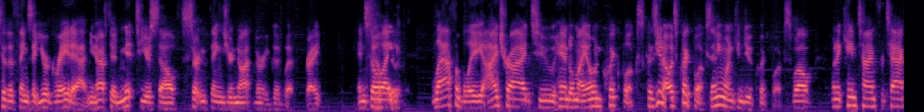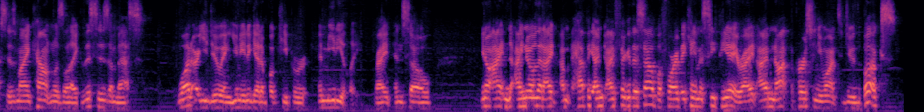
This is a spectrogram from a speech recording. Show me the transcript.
to the things that you're great at and you have to admit to yourself certain things you're not very good with right and so like laughably i tried to handle my own quickbooks because you know it's quickbooks anyone can do quickbooks well when it came time for taxes my accountant was like this is a mess what are you doing? You need to get a bookkeeper immediately, right? And so, you know, I I know that I I'm happy I, I figured this out before I became a CPA, right? I'm not the person you want to do the books,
